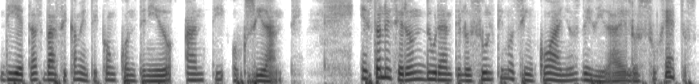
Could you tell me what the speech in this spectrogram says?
dietas básicamente con contenido antioxidante. Esto lo hicieron durante los últimos cinco años de vida de los sujetos.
